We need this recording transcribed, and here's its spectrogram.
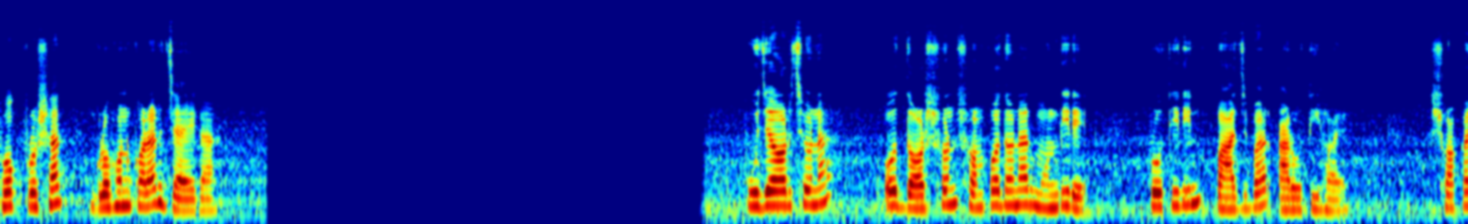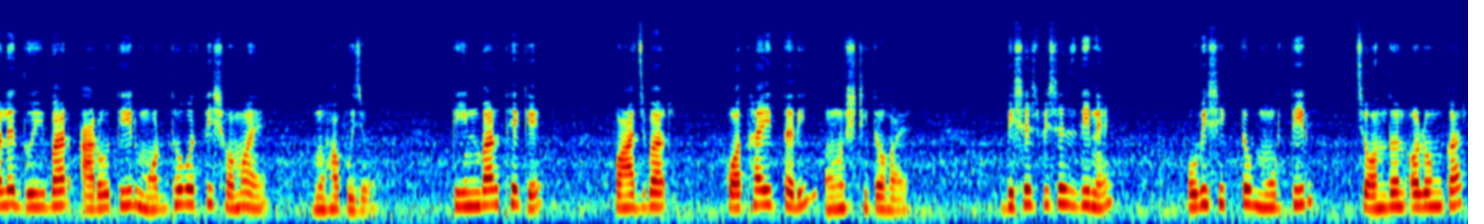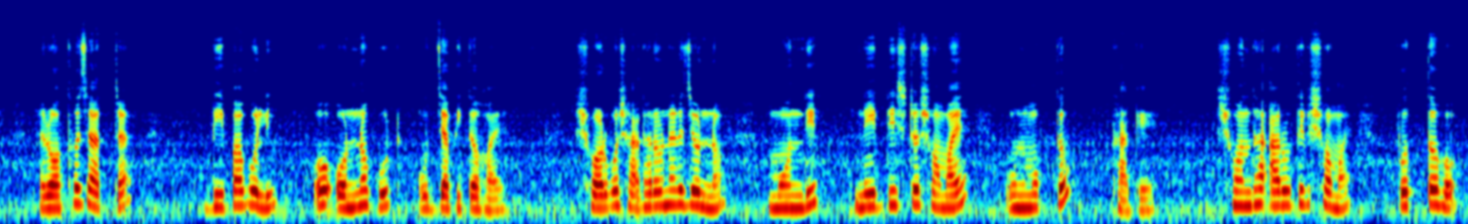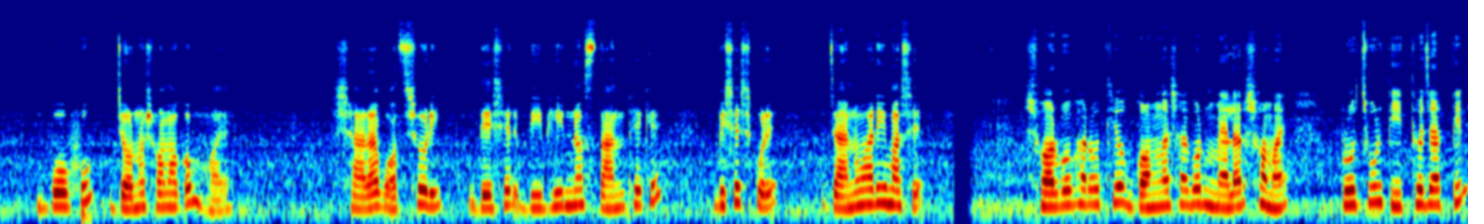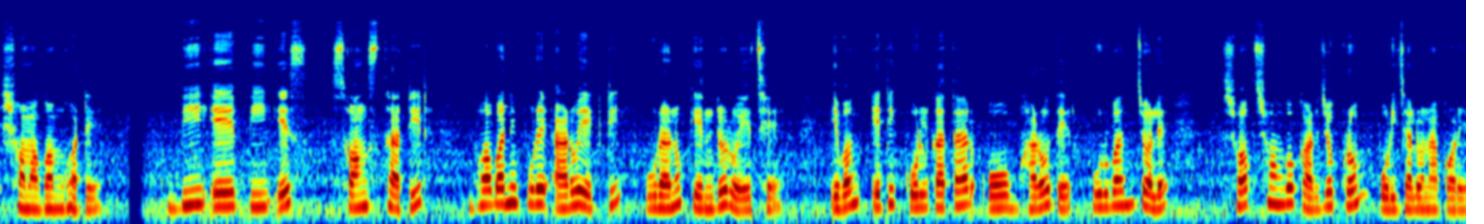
ভোগ প্রসাদ গ্রহণ করার জায়গা। পূজা অর্চনা ও দর্শন সম্পাদনার মন্দিরে প্রতিদিন পাঁচবার আরতি হয়। সকালে দুইবার আরতির মধ্যবর্তী সময়ে মহাপুজো। তিনবার থেকে পাঁচবার কথা ইত্যাদি অনুষ্ঠিত হয়। বিশেষ বিশেষ দিনে অভিষিক্ত মূর্তির চন্দন অলঙ্কার, রথযাত্রা, দীপাবলি ও অন্নকূট উদযাপিত হয়। সর্বসাধারণের জন্য মন্দির নির্দিষ্ট সময়ে উন্মুক্ত থাকে। সন্ধ্যা আরতির সময় প্রত্যহ বহু জনসমাগম হয়। সারা বৎসরই দেশের বিভিন্ন স্থান থেকে, বিশেষ করে জানুয়ারি মাসে সর্বভারতীয় গঙ্গাসাগর মেলার সময় প্রচুর তীর্থযাত্রীর সমাগম ঘটে। বিএপিএস সংস্থাটির ভবানীপুরে আরও একটি পুরানো কেন্দ্র রয়েছে। এবং এটি কলকাতার ও ভারতের পূর্বাঞ্চলে সৎসঙ্গ কার্যক্রম পরিচালনা করে।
